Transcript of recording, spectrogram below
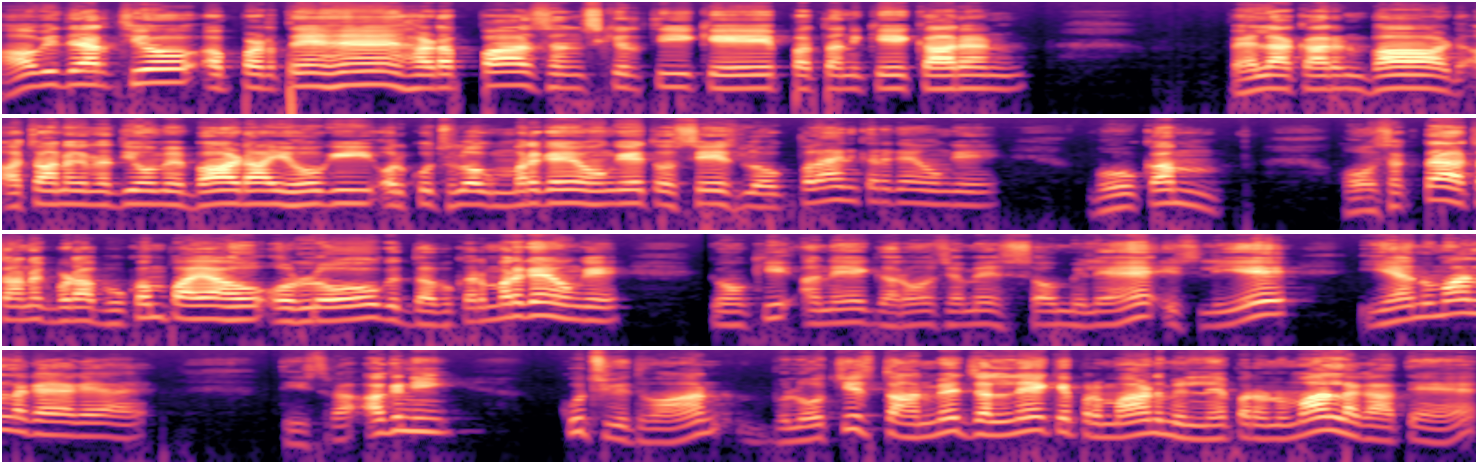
आओ विद्यार्थियों, अब पढ़ते हैं हड़प्पा संस्कृति के पतन के कारण। पहला कारण, बाढ़। अचानक नदियों में बाढ़ आई होगी और कुछ लोग मर गए होंगे तो शेष लोग पलायन कर गए होंगे। भूकंप। हो सकता है अचानक बड़ा भूकंप आया हो और लोग दबकर मर गए होंगे, क्योंकि अनेक घरों से हमें शव मिले हैं, इसलिए यह अनुमान लगाया गया है। तीसरा, अग्नि। कुछ विद्वान बलोचिस्तान में जलने के प्रमाण मिलने पर अनुमान लगाते हैं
